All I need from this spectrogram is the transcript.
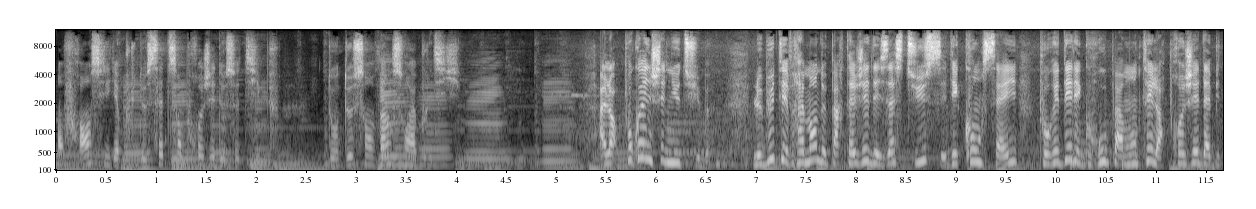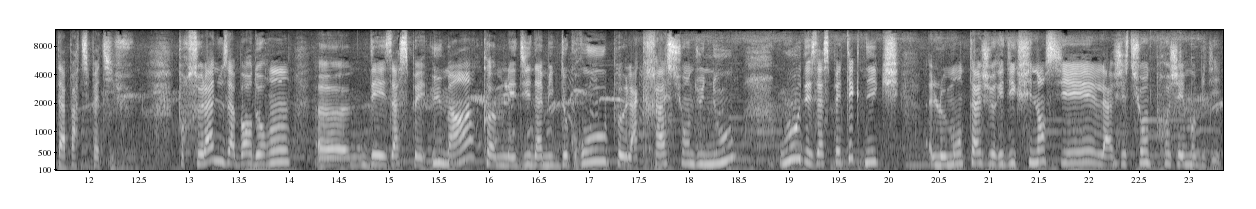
En France, il y a plus de 700 projets de ce type, dont 220 sont aboutis. Alors pourquoi une chaîne YouTube? Le but est vraiment de partager des astuces et des conseils pour aider les groupes à monter leurs projets d'habitat participatif. Pour cela, nous aborderons euh, des aspects humains comme les dynamiques de groupe, la création du nous ou des aspects techniques, le montage juridique financier, la gestion de projets immobiliers.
